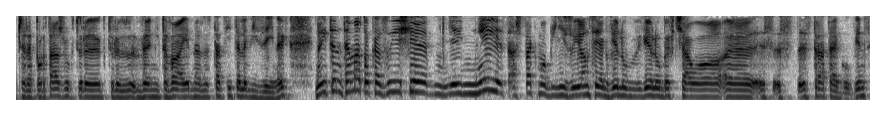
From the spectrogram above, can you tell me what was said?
czy reportażu, który, który wyemitowała jedna ze stacji telewizyjnych. No i ten temat okazuje się nie- jest aż tak mobilizujący, jak wielu, wielu by chciało e, strategów. Więc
